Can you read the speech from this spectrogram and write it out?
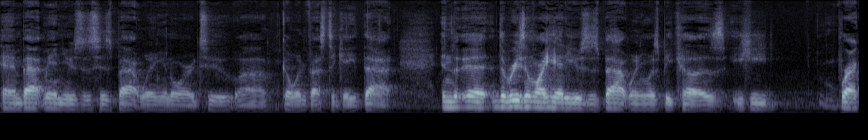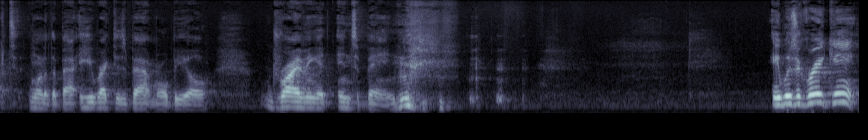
And Batman uses his Batwing in order to uh, go investigate that. And the, uh, the reason why he had to use his Batwing was because he wrecked one of the bat. He wrecked his Batmobile, driving it into Bane. it was a great game.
